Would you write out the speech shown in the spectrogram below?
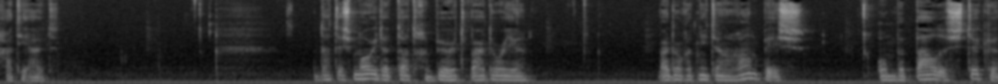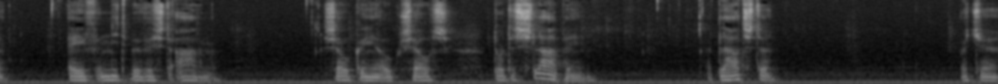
gaat hij uit. Dat is mooi dat dat gebeurt, waardoor, je, waardoor het niet een ramp is om bepaalde stukken even niet bewust te ademen. Zo kun je ook zelfs door te slapen heen. Het laatste wat je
